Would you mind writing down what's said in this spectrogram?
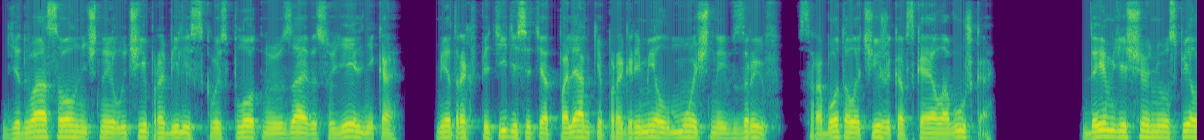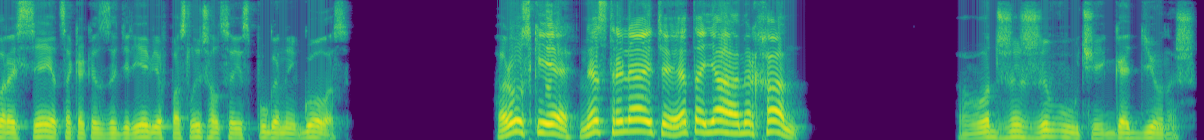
Едва солнечные лучи пробились сквозь плотную завесу ельника, метрах в пятидесяти от полянки прогремел мощный взрыв. Сработала чижиковская ловушка. Дым еще не успел рассеяться, как из-за деревьев послышался испуганный голос. Русские, не стреляйте, это я, Амирхан. Вот же живучий гаденыш,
